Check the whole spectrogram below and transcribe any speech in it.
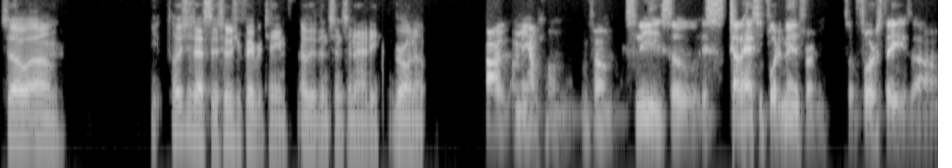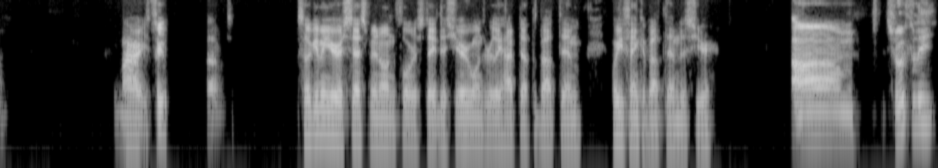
So, um, let's just ask this: Who's your favorite team other than Cincinnati growing up? I I mean I'm from I'm from Sneads, so it's Tallahassee 40 minutes from me. So Florida State is um my right. favorite. Uh, So, give me your assessment on Florida State this year. Everyone's really hyped up about them. What do you think about them this year? um, truthfully,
